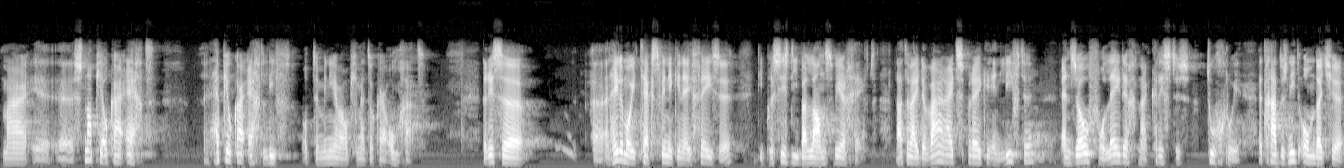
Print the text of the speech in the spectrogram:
maar eh, eh, snap je elkaar echt? Heb je elkaar echt lief op de manier waarop je met elkaar omgaat? Er is uh, een hele mooie tekst, vind ik, in Efeze, die precies die balans weergeeft. Laten wij de waarheid spreken in liefde en zo volledig naar Christus toegroeien. Het gaat dus niet om dat je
